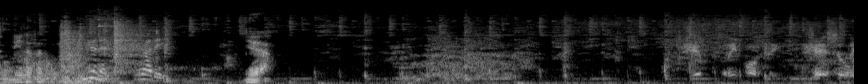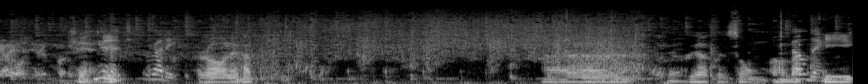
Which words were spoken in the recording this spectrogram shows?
ตรงนี้แล้วกัน Unit ready. yeah โอเคนี่ Unit ready. รอเลยครับเอ่อเรือขนส่งเอามา Building อีก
